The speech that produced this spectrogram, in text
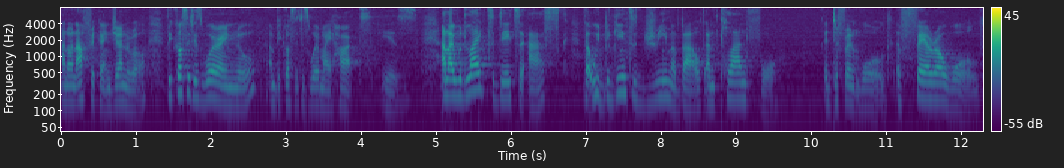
and on Africa in general because it is where I know and because it is where my heart is. And I would like today to ask that we begin to dream about and plan for a different world, a fairer world.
